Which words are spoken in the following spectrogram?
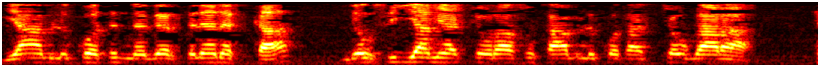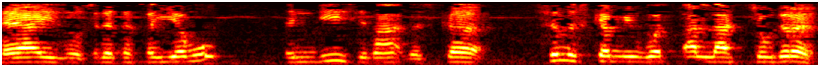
የአምልኮትን ነገር ስለነካ እንደው ስያሜያቸው ራሱ ከአምልኮታቸው ጋር ተያይዞ ስለተሰየሙ እንዲህ እስከ ስም እስከሚወጣላቸው ድረስ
